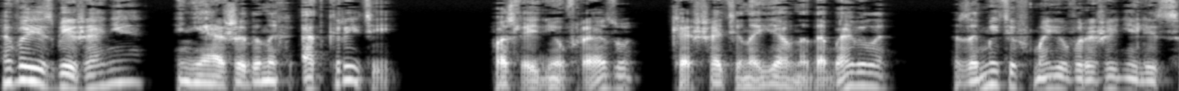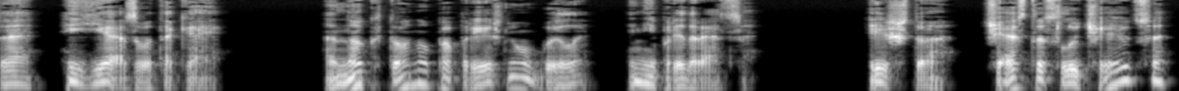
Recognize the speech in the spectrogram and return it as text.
Во избежание неожиданных открытий. Последнюю фразу Кошатина явно добавила, заметив мое выражение лица, язва такая. Но к тону по-прежнему было не придраться. И что, часто случаются?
